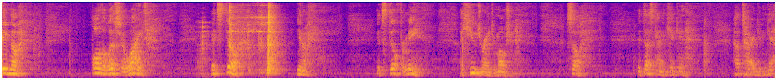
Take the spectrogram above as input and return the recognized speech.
And even though all the lifts are light, it's still, you know, it's still for me a huge range of motion. So it does kind of kick in how tired you can get.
